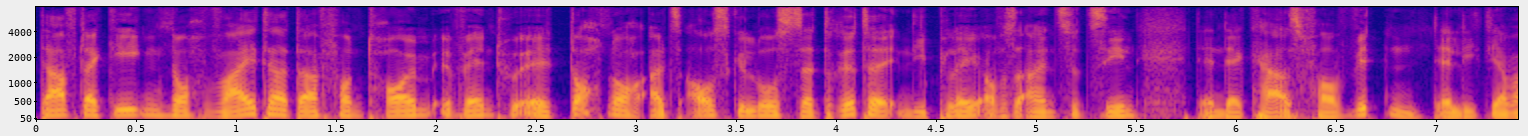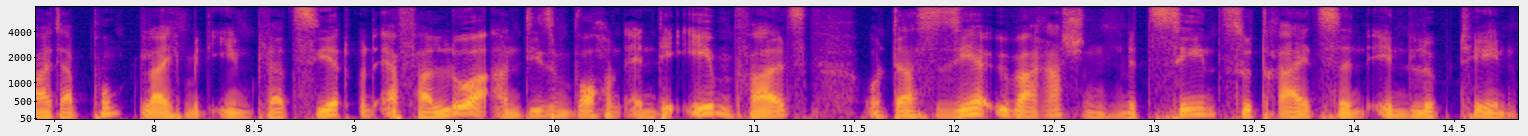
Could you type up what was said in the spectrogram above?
darf dagegen noch weiter davon träumen, eventuell doch noch als ausgeloster Dritter in die Playoffs einzuziehen, denn der KSV Witten, der liegt ja weiter punktgleich mit ihnen platziert und er verlor an diesem Wochenende ebenfalls und das sehr überraschend mit 10 zu 13 in Lübten.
